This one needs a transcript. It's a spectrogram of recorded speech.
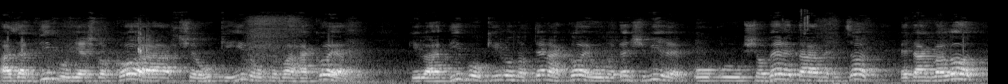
אז הדיבור יש לו כוח שהוא כאילו כמו הכוח הזה. כאילו הדיבור כאילו נותן הכוח, הוא נותן שבירה, הוא, הוא שובר את המחיצות, את ההגבלות,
